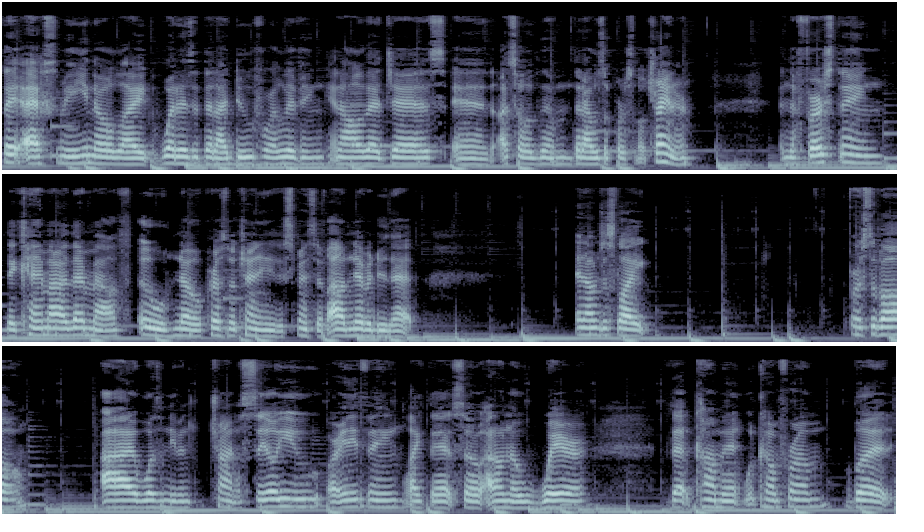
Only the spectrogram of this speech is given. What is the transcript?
they asked me, you know, like, what is it that I do for a living and all that jazz. And I told them that I was a personal trainer. And the first thing that came out of their mouth, oh, no, personal training is expensive. I'll never do that. And I'm just like, first of all, I wasn't even trying to sell you or anything like that. So I don't know where that comment would come from. But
